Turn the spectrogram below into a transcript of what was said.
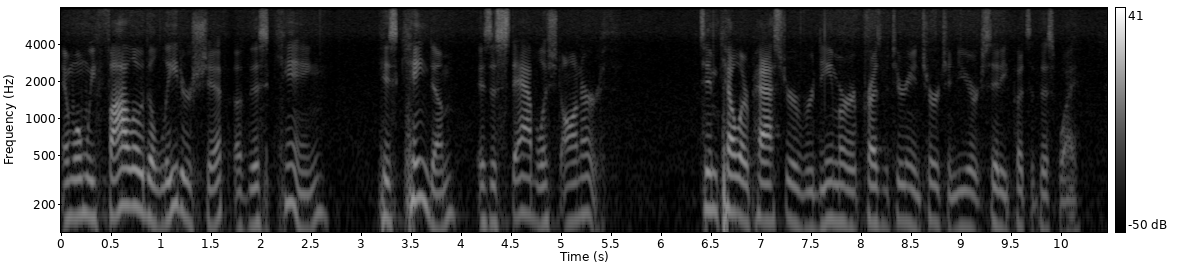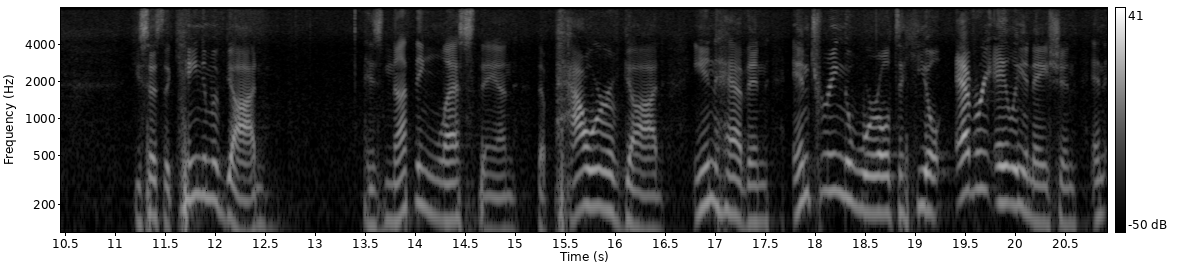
And when we follow the leadership of this king, his kingdom is established on earth. Tim Keller, pastor of Redeemer Presbyterian Church in New York City, puts it this way He says, The kingdom of God is nothing less than the power of God in heaven entering the world to heal every alienation and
